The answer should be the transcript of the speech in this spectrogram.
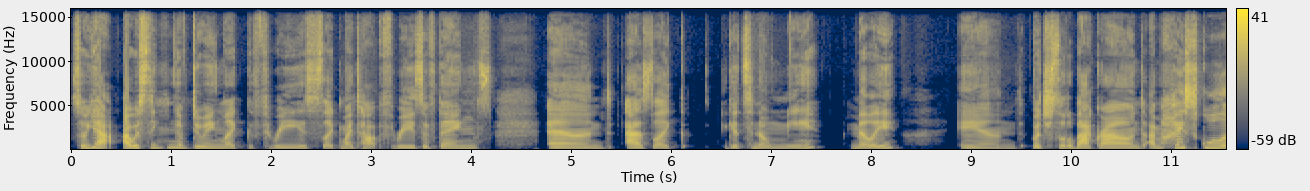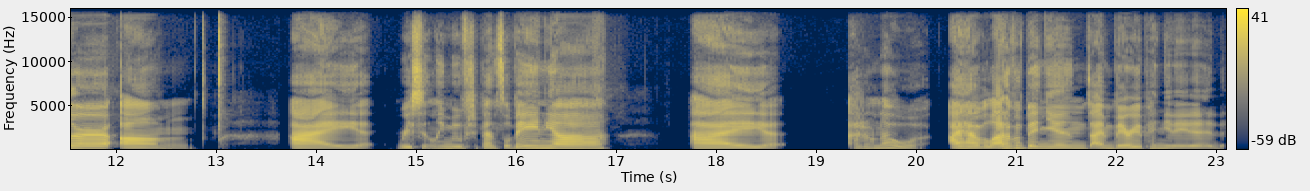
So, yeah, I was thinking of doing like threes, like my top threes of things, and as like get to know me, Millie, and but just a little background. I'm a high schooler. Um, I recently moved to Pennsylvania. I I don't know. I have a lot of opinions. I'm very opinionated.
